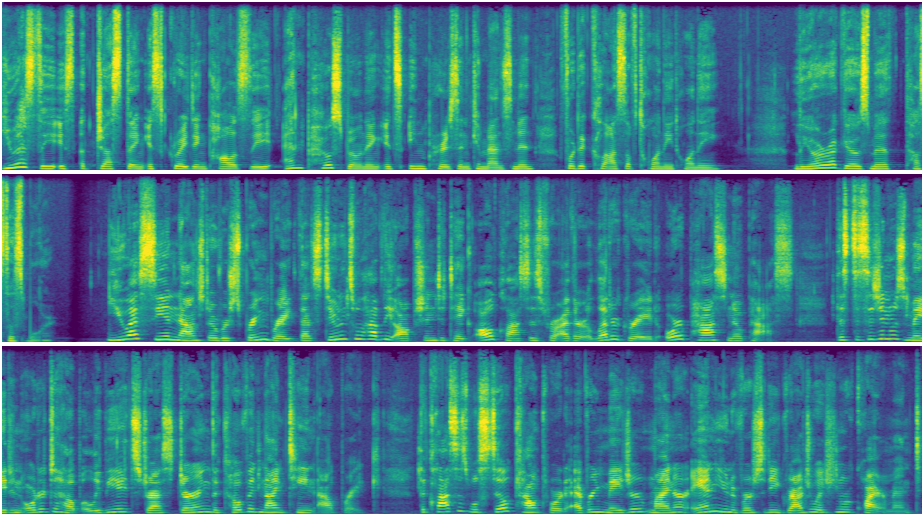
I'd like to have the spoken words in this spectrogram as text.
USC is adjusting its grading policy and postponing its in person commencement for the class of 2020. Leora Goldsmith tells us more. USC announced over spring break that students will have the option to take all classes for either a letter grade or pass no pass. This decision was made in order to help alleviate stress during the COVID 19 outbreak. The classes will still count toward every major, minor, and university graduation requirement,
